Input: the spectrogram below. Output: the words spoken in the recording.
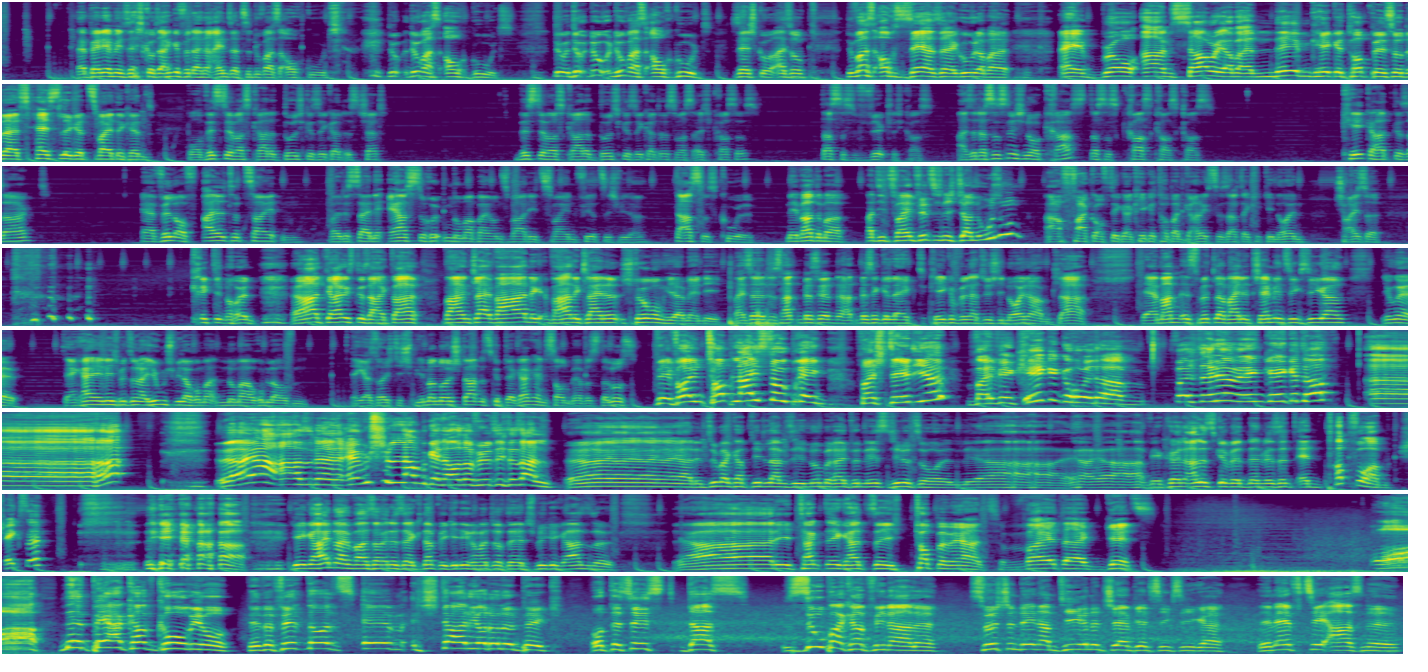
äh, Benjamin Seschko, danke für deine Einsätze. Du warst auch gut. Du, du warst auch gut. Du, du, du, du warst auch gut, Seschko. Also, du warst auch sehr, sehr gut, aber ey, Bro, I'm sorry, aber neben Keke Top bist du das hässliche zweite Kind. Boah, wisst ihr, was gerade durchgesickert ist, Chat? Wisst ihr, was gerade durchgesickert ist, was echt krass ist? Das ist wirklich krass. Also, das ist nicht nur krass, das ist krass, krass, krass. Keke hat gesagt, er will auf alte Zeiten, weil das seine erste Rückennummer bei uns war, die 42 wieder. Das ist cool. Ne, warte mal. Hat die 42 nicht Jan Usun? Ah, fuck off, Digga. Kicke-Top hat gar nichts gesagt. Er kriegt die 9. Scheiße. kriegt die 9. Er hat gar nichts gesagt. War, war, ein, war, eine, war eine kleine Störung hier im Handy. Weißt du, das hat ein bisschen, hat ein bisschen geleckt. Keke will natürlich die 9 haben, klar. Der Mann ist mittlerweile Champions League-Sieger. Junge, der kann ja nicht mit so einer Jugendspieler-Nummer rumlaufen. Digga, soll ich das Spiel mal neu starten? Es gibt ja gar keinen Sound mehr. Was ist da los? Wir wollen Top-Leistung bringen! Versteht ihr? Weil wir Keke geholt haben. Versteht ihr? Wegen Keke Top? Aha! Ja, ja, Arsenal im Schlamm, genauso fühlt sich das an. Ja, ja, ja, ja, ja, den Supercup-Titel haben sie nur bereit für den nächsten Titel zu holen. Ja, ja, ja, wir können alles gewinnen, denn wir sind in Topform. Scheckse? ja, gegen Heidenheim war es am Ende sehr knapp. Wie geht ihre Mannschaft dahin? Spiel gegen Arsenal. Ja, die Taktik hat sich top bewährt. Weiter geht's. Oh, eine Bergkampf-Choreo. Wir befinden uns im Stadion Olympic. Und es ist das Supercup-Finale zwischen den amtierenden Champions League-Sieger, dem FC Arsenal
